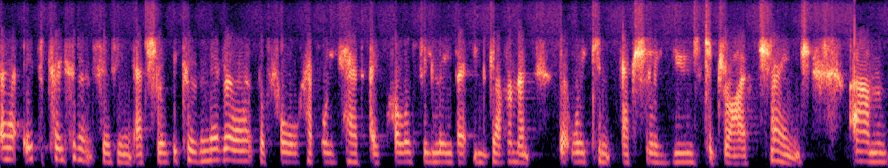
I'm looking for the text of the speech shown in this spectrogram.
uh, it's precedent setting actually because never before have we had a policy lever in government that we can actually use to drive change. Um,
